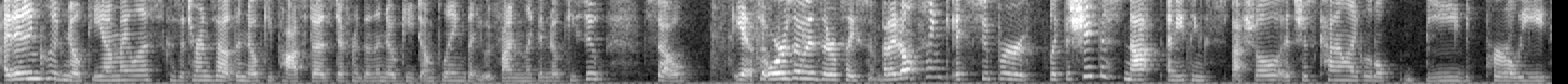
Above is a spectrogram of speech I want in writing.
I didn't include gnocchi on my list because it turns out the gnocchi pasta is different than the gnocchi dumpling that you would find in like a gnocchi soup. So, yeah, so orzo is the replacement, but I don't think it's super like the shape is not anything special. It's just kind of like little bead pearly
